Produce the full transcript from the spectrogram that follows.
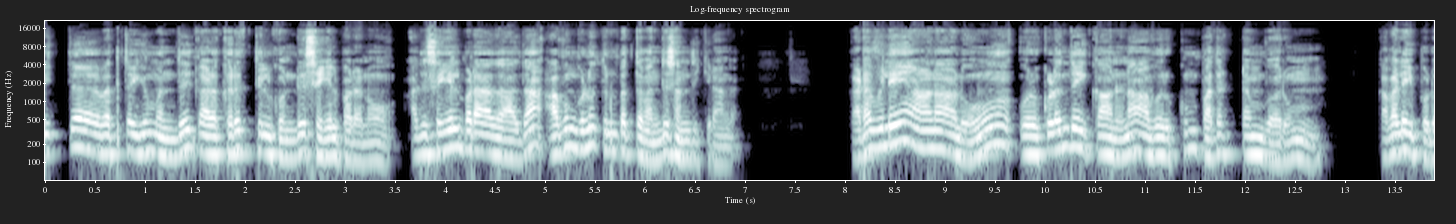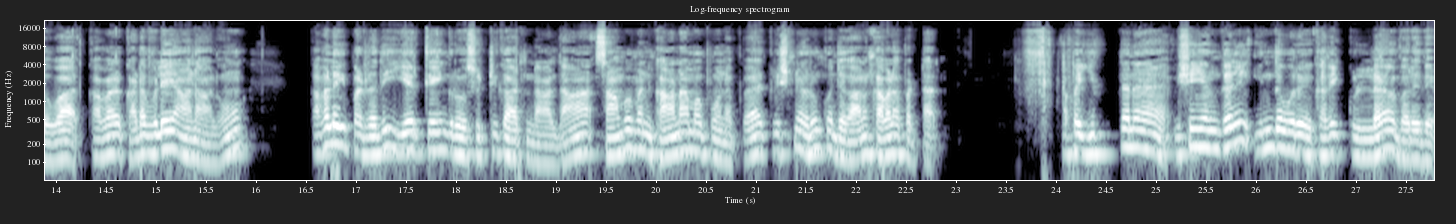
மித்தவத்தையும் வந்து க கருத்தில் கொண்டு செயல்படணும். அது செயல்படாதால் தான் அவங்களும் துன்பத்தை வந்து சந்திக்கிறாங்க. கடவுளே ஆனாலும் ஒரு குழந்தை காணுனா அவருக்கும் பதட்டம் வரும். கவலைப்படுவார். கவ கடவுளே ஆனாலும் கவலைப்படுறது இயற்கைங்கிற ஒரு சுற்றி காட்டினால்தான் சாம்பவன் காணாம போனப்ப கிருஷ்ணரும் கொஞ்ச காலம் கவலைப்பட்டார். அப்ப இத்தனை விஷயங்கள் இந்த ஒரு கதைக்குள்ள வருது.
